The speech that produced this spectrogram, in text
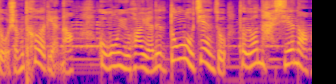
有什么特点呢？故宫御花园内的东路建筑都有哪些呢？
